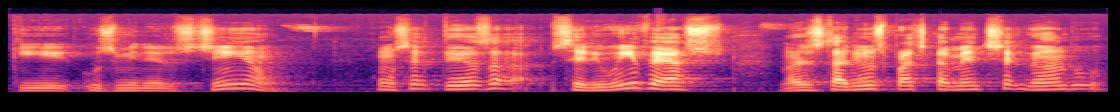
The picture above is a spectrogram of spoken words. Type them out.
que os mineiros tinham, com certeza seria o inverso. Nós estaríamos praticamente chegando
